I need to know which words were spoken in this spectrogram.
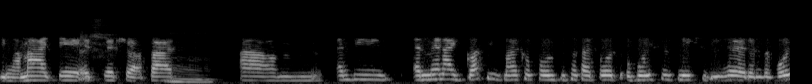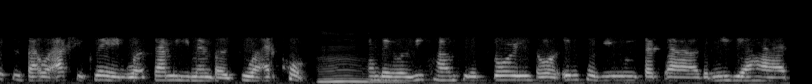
in ingamate, etc. But um, and these and then I got these microphones because I thought voices need to be heard, and the voices that were actually playing were family members who were at court, and they were recounting stories or interviews that uh, the media had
